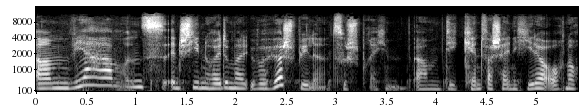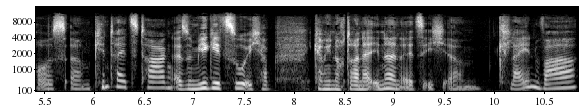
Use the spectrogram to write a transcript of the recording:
Ähm, wir haben uns entschieden, heute mal über Hörspiele zu sprechen. Ähm, die kennt wahrscheinlich jeder auch noch aus ähm, Kindheitstagen. Also mir geht's so, ich, hab, ich kann mich noch daran erinnern, als ich ähm, klein war,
